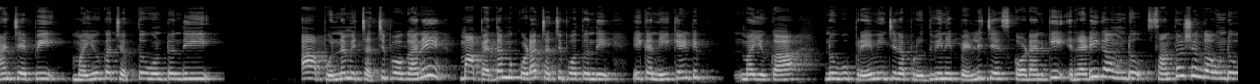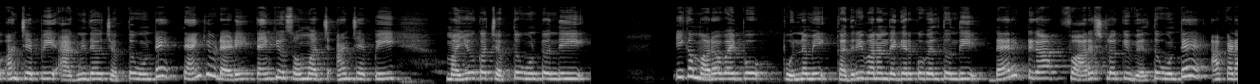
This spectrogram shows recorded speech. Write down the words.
అని చెప్పి మయూక చెప్తూ ఉంటుంది. ఆ పున్నమి చచ్చిపోగానే మా పెద్దమ్మ కూడా చచ్చిపోతుంది. ఇక నీకేంటి మయుక నువ్వు ప్రేమించిన పృథ్వీని పెళ్ళి చేసుకోవడానికి రెడీగా ఉండు సంతోషంగా ఉండు అని చెప్పి అగ్నిదేవ్ చెప్తూ ఉంటే thank you daddy thank you so much అని చెప్పి మయూక చెప్తూ ఉంటుంది. ఇక మరోవైపు పున్నమి కదిరివనం దగ్గరకు వెళ్తుంది. డైరెక్ట్గా ఫారెస్ట్లోకి వెళ్తూ ఉంటే అక్కడ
